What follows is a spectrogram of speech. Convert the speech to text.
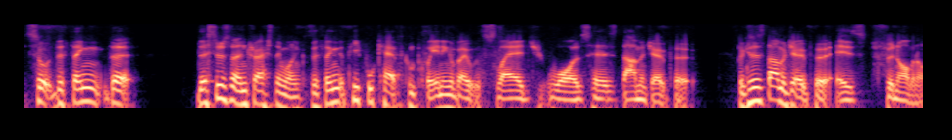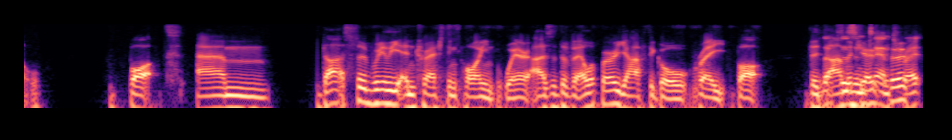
so the thing that this was an interesting one because the thing that people kept complaining about with Sledge was his damage output because his damage output is phenomenal, but um that's a really interesting point where as a developer you have to go right, but the that's his damage intent, output, right?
